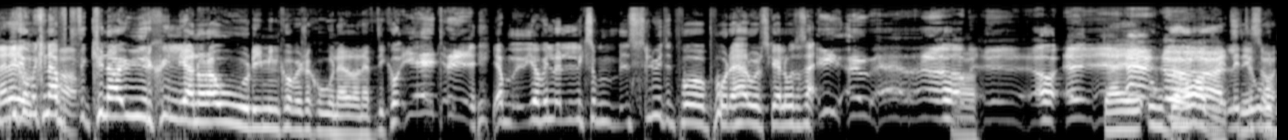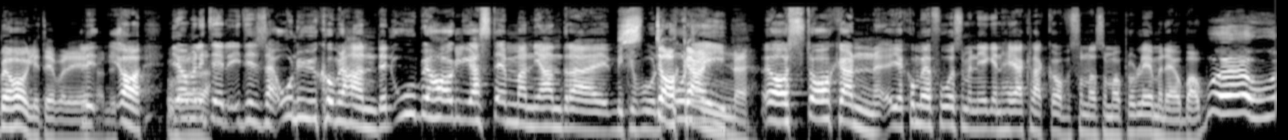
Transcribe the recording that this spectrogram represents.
Men Vi är- kommer knappt ja. kunna urskilja några ord i min konversation redan efter. Jag, jag vill liksom, slutet på, på det här ordet ska jag låta såhär... Det är obehagligt, Lite det är så. obehagligt det är vad det är Li- Anders. Ja, ja men lite, lite såhär, och nu kommer han, den obehagliga stämman i andra mikrofonen. Stakarn! nej! Ja, stakarn! Jag kommer få som en egen hejaklack av sådana som har problem med det och bara wow,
